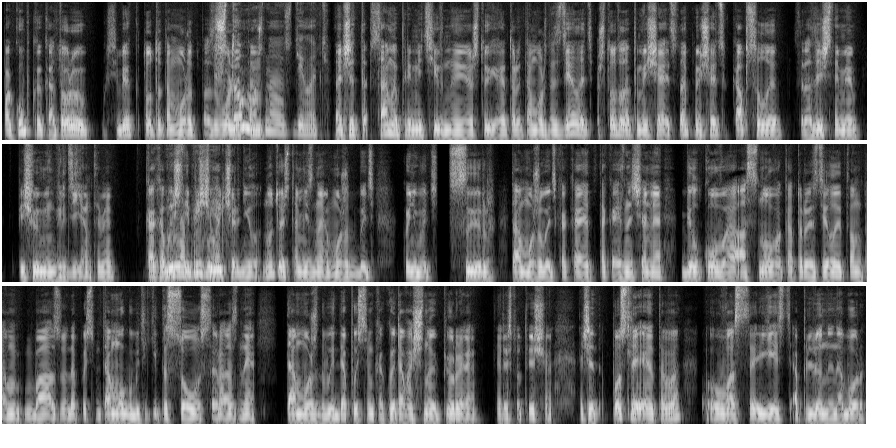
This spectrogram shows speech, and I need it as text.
покупка, которую себе кто-то там может позволить. Что там. можно сделать? Значит, самые примитивные штуки, которые там можно сделать, что туда помещается? Туда помещаются капсулы с различными пищевыми ингредиентами. Как обычные Например? пищевые чернила. Ну, то есть там, не знаю, может быть какой-нибудь сыр, там может быть какая-то такая изначально белковая основа, которая сделает вам там базу, допустим. Там могут быть какие-то соусы разные. Там может быть, допустим, какое-то овощное пюре или что-то еще. Значит, после этого у вас есть определенный набор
